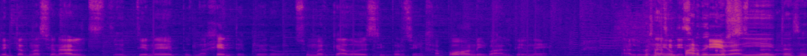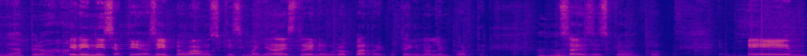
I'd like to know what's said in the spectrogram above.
De internacional eh, tiene pues la gente, pero su mercado es 100% Japón, igual tiene algunas pues hay un par de iniciativas. pero- cositas allá, pero ajá. tiene iniciativas, sí, pero vamos, que si mañana destruyen Europa, Rakuten no le importa. ¿Sabes? Es como... em,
